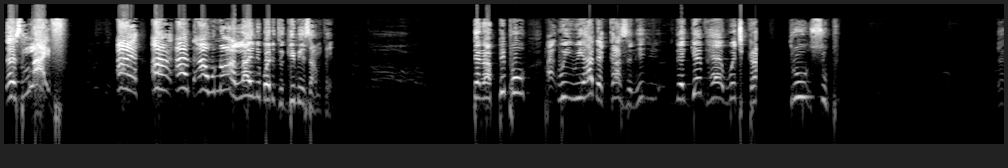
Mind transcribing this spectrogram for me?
There's life. I, I, I, I will not allow anybody to give me something. There are people, we, we had a cousin, he, they gave her witchcraft through soup. Yeah.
